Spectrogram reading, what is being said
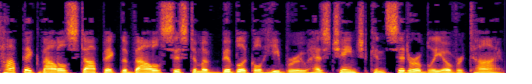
Topic vowels topic The vowel system of Biblical Hebrew has changed considerably over time.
